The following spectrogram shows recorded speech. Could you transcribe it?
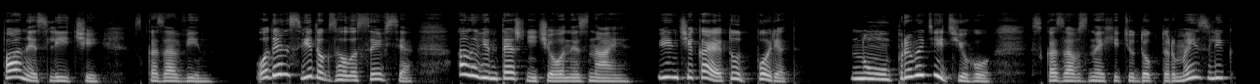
Пане слідчий, сказав він, один свідок зголосився, але він теж нічого не знає. Він чекає тут поряд. Ну, приведіть його, сказав знехітю доктор Мейзлік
